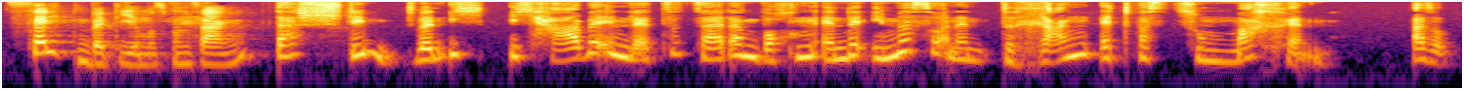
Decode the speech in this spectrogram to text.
Selten bei dir, muss man sagen. Das stimmt. Wenn ich, ich habe in letzter Zeit am Wochenende immer so einen Drang, etwas zu machen. Also,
